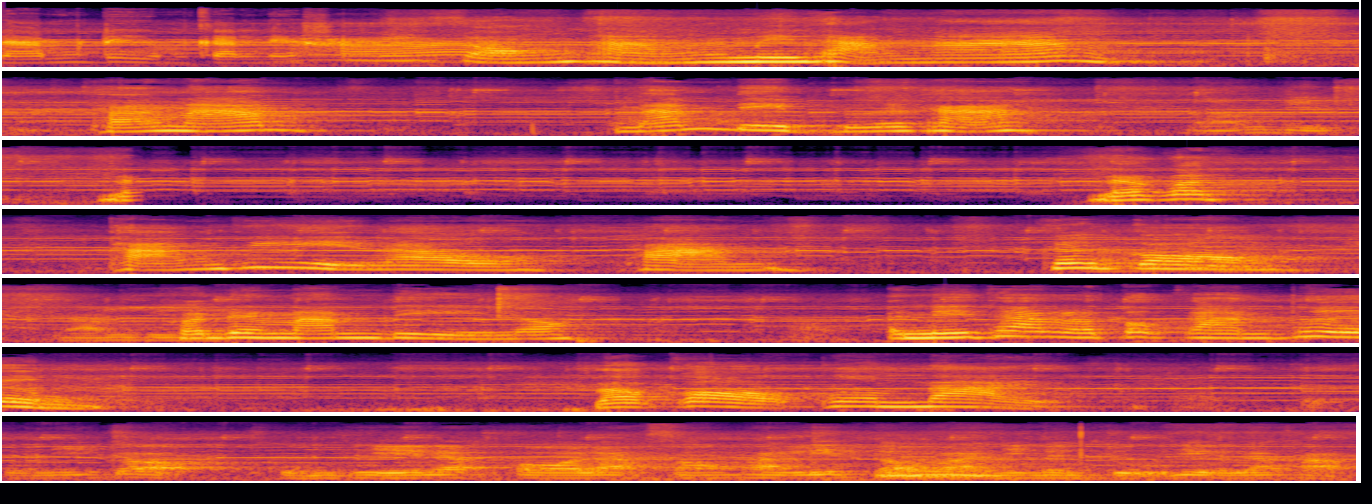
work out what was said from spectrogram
น้ำดื่มกันเลยค่ะมีสองถังมีถังน้ำถังน้ำน้ำดิบเลยค่ะน้ำดิบแล้วก็ถังที่เราผ่านเครื่องกรองน้ำดีเขาเรียกน้ำดีเนาะอันนี้ถ้าเราต้องการเพิ่ม เราก็เพิ่มได้แตัวนี้ก็ถุงเทแล้วพอละ2,000 ลิตรต่อวันนี้บรรจุเยอะแล้วครับ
